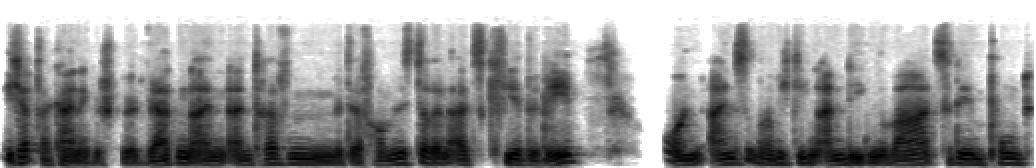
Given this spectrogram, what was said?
Ich habe da keine gespürt. Wir hatten ein, ein Treffen mit der Frau Ministerin als Queer BW und eines unserer wichtigen Anliegen war zu dem Punkt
